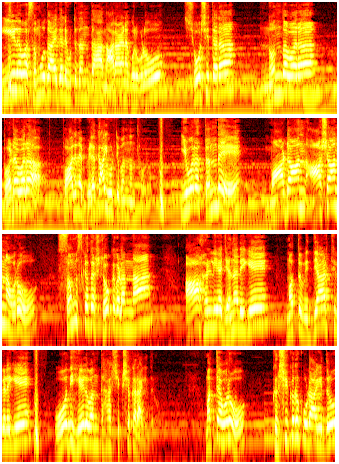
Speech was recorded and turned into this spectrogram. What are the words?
ಈಳವ ಸಮುದಾಯದಲ್ಲಿ ಹುಟ್ಟಿದಂತಹ ನಾರಾಯಣ ಗುರುಗಳು, ಶೋಷಿತರ, ನೊಂದವರ, ಬಡವರ ಪಾಲಿನ ಬೆಳಕಾಗಿ ಹುಟ್ಟಿ ಬಂದಂಥವರು. ಇವರ ತಂದೆ ಮಾಡಾನ್ ಆಶಾನ್ ಅವರು ಸಂಸ್ಕೃತ ಶ್ಲೋಕಗಳನ್ನು ಆ ಹಳ್ಳಿಯ ಜನರಿಗೆ ಮತ್ತು ವಿದ್ಯಾರ್ಥಿಗಳಿಗೆ ಓದಿ ಹೇಳುವಂತಹ ಶಿಕ್ಷಕರಾಗಿದ್ದರು. ಮತ್ತು ಅವರು ಕೃಷಿಕರು ಕೂಡ ಆಗಿದ್ದರು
